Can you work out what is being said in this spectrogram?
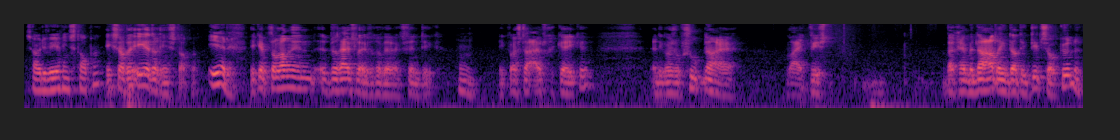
zou je er weer instappen? Ik zou er eerder instappen. Eerder. Ik heb te lang in het bedrijfsleven gewerkt, vind ik. Hm. Ik was daar uitgekeken en ik was op zoek naar. Maar ik wist bij geen benadering dat ik dit zou kunnen.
